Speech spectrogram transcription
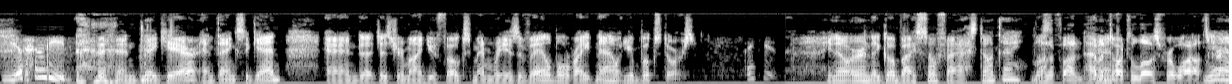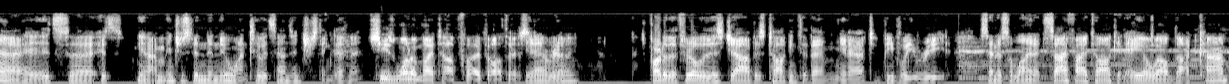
Yes, indeed. and take care. And thanks again. And uh, just to remind you folks, memory is available right now at your bookstores. Thank you. You know, Ern, they go by so fast, don't they? A lot of fun. I Haven't And- talked to Lois for a while. It's great. yeah, it's uh, it's you know I'm interested in the new one too. It sounds interesting, doesn't it? She's one of my top five authors. Yeah, really. It's part of the thrill of this job is talking to them. You know, to people you read. Send us a line at sci-fi talk at aol.com.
